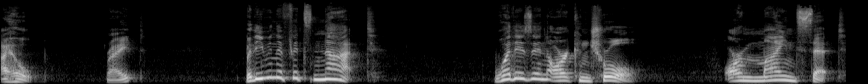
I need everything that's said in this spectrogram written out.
I hope, right? But even if it's not, what is in our control? Our mindset,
